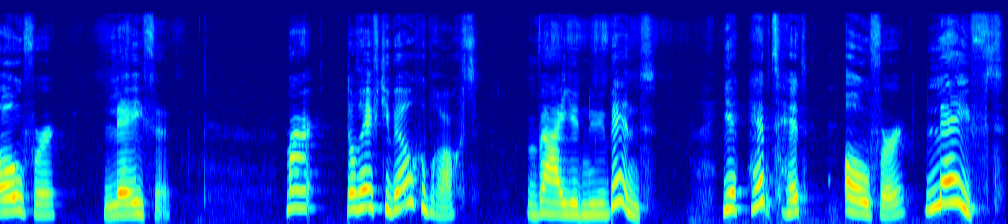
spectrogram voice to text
overleven. Maar dat heeft je wel gebracht waar je nu bent. Je hebt het overleefd.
